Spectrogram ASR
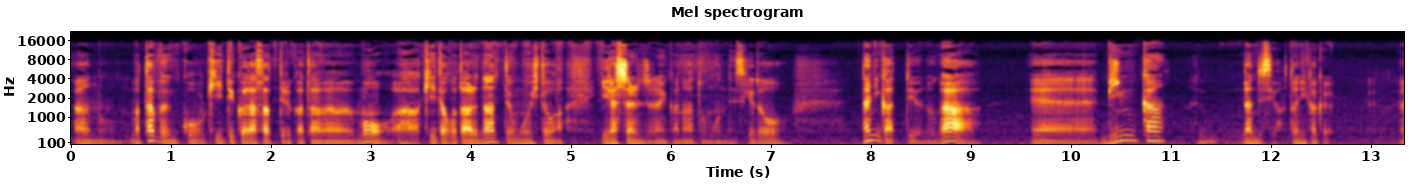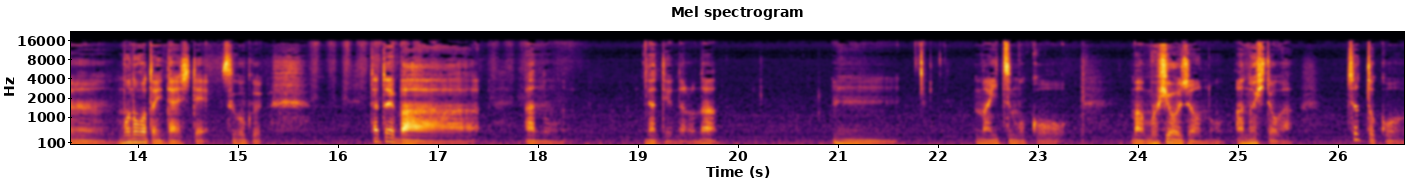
あの、まあ、多分こう聞いてくださってる方も、ああ、聞いたことあるなって思う人はいらっしゃるんじゃないかなと思うんですけど、何かっていうのが、えー、敏感なんですよ、とにかく。うん、物事に対してすごく。例えば、あの、なんて言うんだろうな。うん、まあ、いつもこう、まあ、無表情のあの人が、ちょっとこ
